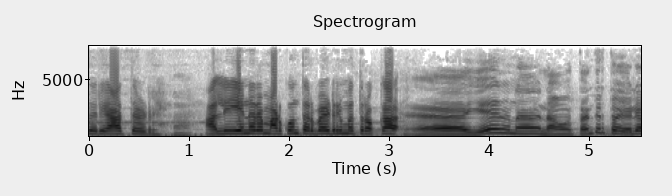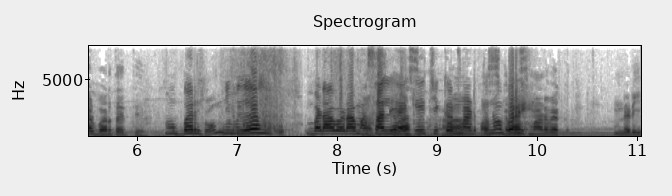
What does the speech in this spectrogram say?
ಸರಿ ಆತ್ ತಡ್ರಿ ಅಲ್ಲಿ ಏನಾರ ಮಾಡ್ಕೊಂಡ್ ತರಬೇಡ್ರಿ ಮತ್ ರೊಕ್ಕ. ಏನ ನಾವು ತಂದಿರ್ತಾವ ಎಲ್ಲಿಯಾರು ಬರ್ತೈತಿ? ಹ್ಮ್, ಬರ್ರಿ. ನಿಮ್ಗೆ ಬಡ ಬಡ ಮಸಾಲೆ ಹಾಕಿ ಚಿಕನ್ ಮಾಡ್ತೀನೋ ಬರ್ರಿ. ಮಾಡ್ಬೇಕು. ನಡಿ.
